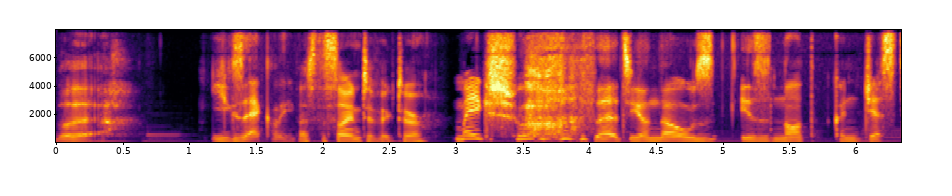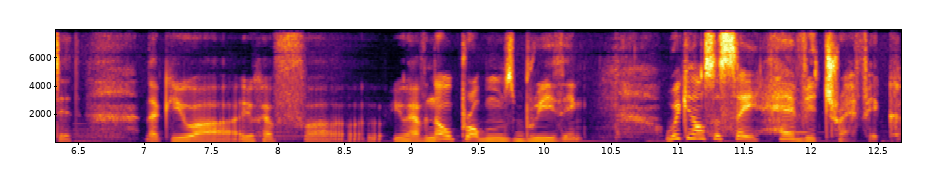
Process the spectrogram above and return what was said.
bleh. Exactly. That's the scientific term. Make sure that your nose is not congested. Like you are, you have, uh, you have no problems breathing. We can also say heavy traffic.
